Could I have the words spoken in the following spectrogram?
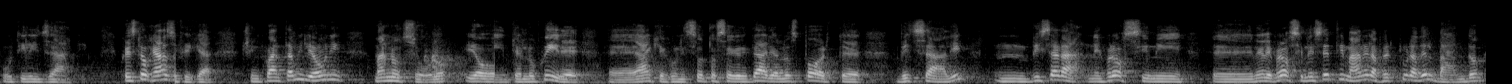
utilizzati. Questo caso significa 50 milioni, ma non solo. Io interloquire eh, anche con il sottosegretario allo sport Vezzali, mh, vi sarà prossimi, eh, nelle prossime settimane l'apertura del bando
